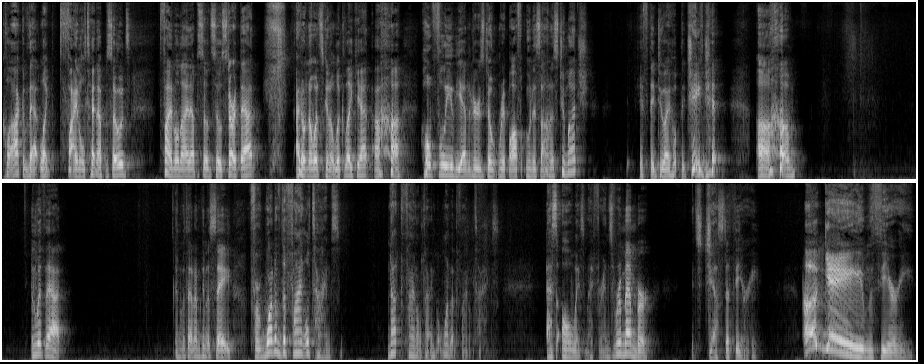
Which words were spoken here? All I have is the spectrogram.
clock of that like final 10 episodes, final nine episodes. So start that. I don't know what's going to look like yet. Uh, hopefully, the editors don't rip off Unus Annus too much. If they do, I hope they change it. Um, and with that, and with that, I'm going to say for one of the final times, not the final time, but one of the final times, as always, my friends, remember it's just a theory. a game theory.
